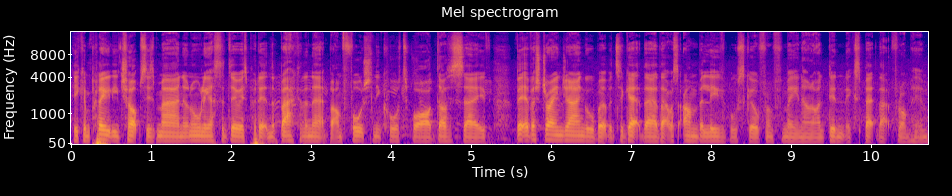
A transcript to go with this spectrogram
He completely chops his man, and all he has to do is put it in the back of the net, but unfortunately Courtois does save. Bit of a strange angle, but, but to get there, that was unbelievable skill from Firmino, and I didn't expect that from him.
